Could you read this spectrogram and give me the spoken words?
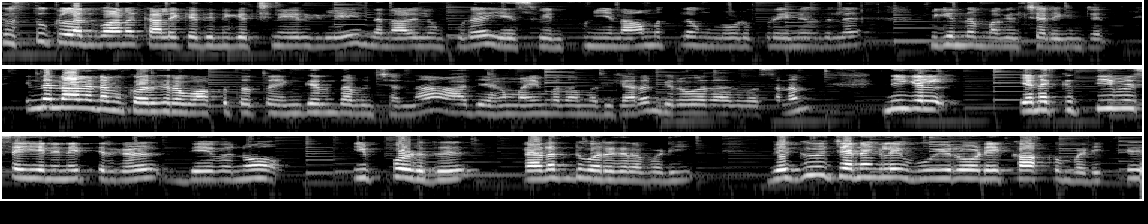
கிறிஸ்துக்கள் அன்பான காலைக்கதி நிகழ்ச்சி நேர்களே இந்த நாளிலும் கூட இயேசுவின் புண்ணிய நாமத்தில் உங்களோடு கூட இணைவதில் மிகுந்த மகிழ்ச்சி அடைகின்றேன். இந்த நாளில் நமக்கு வருகிற வாக்கு தத்துவம் எங்கேருந்து அப்படின்னு சொன்னால் ஆதியாகம் ஐம்பதாம் அதிகாரம் இருபதாவது வசனம். நீங்கள் எனக்கு தீமை செய்ய நினைத்தீர்கள் தேவனோ இப்பொழுது நடந்து வருகிறபடி வெகு ஜனங்களை உயிரோடே காக்கும்படிக்கு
